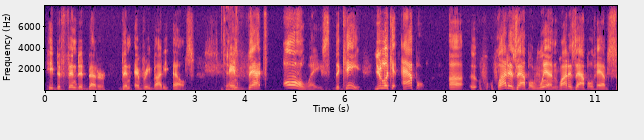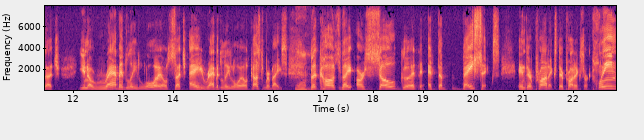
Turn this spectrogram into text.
he defended better than everybody else. Okay. And that's always the key. You look at Apple. Uh, why does Apple win? Why does Apple have such, you know, rabidly loyal, such a rabidly loyal customer base? Yeah. Because they are so good at the basics in their products. Their products are clean,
